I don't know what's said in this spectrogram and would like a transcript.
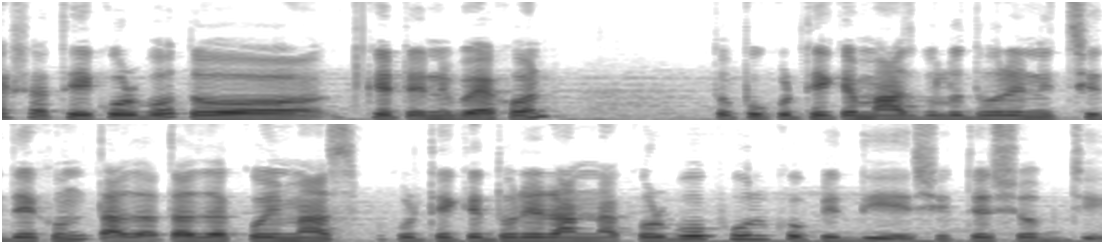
একসাথে করব, তো কেটে নেব এখন। তো পুকুর থেকে মাছগুলো ধরে নিচ্ছি, দেখুন, তাজা তাজা কই মাছ। পুকুর থেকে ধরে রান্না করব ফুলকপি দিয়ে, শীতের সবজি।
